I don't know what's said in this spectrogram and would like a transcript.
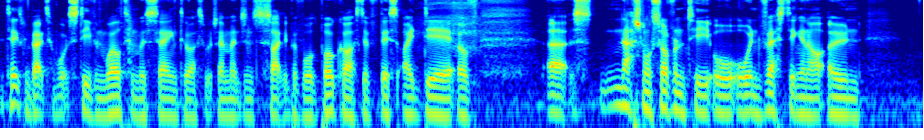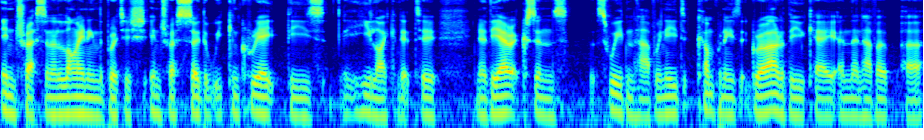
It takes me back to what Stephen Welton was saying to us, which I mentioned slightly before the podcast, of this idea of uh, national sovereignty or, or investing in our own interests and aligning the British interests so that we can create these. He likened it to, you know, the Ericssons that Sweden have. We need companies that grow out of the UK and then have a, a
